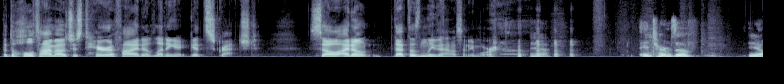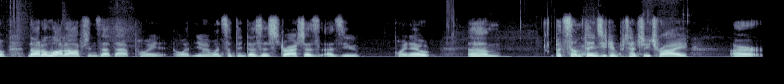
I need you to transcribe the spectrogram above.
But the whole time I was just terrified of letting it get scratched. So I don't. That doesn't leave the house anymore. yeah. In terms of, you know, not a lot of options at that point. You know, when something doesn't stretch, as as you point out, um, but some things you can potentially try are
